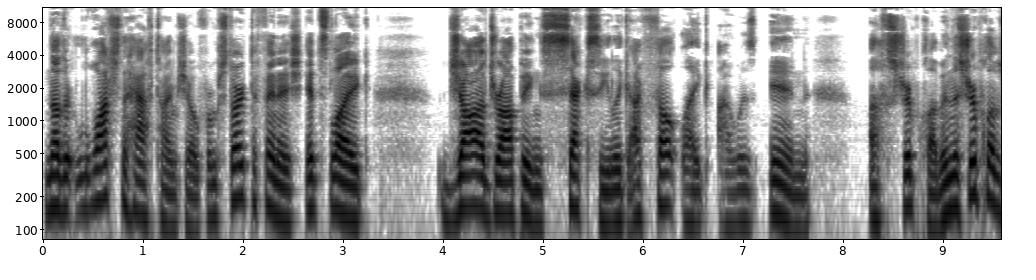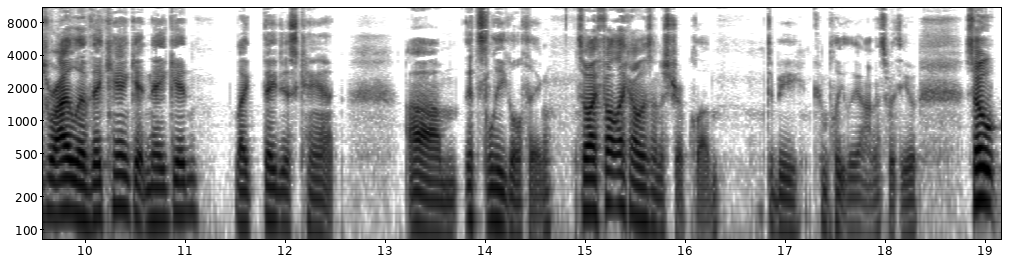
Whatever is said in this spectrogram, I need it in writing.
another watch the halftime show from start to finish. It's like jaw dropping sexy. Like i felt like i was in a strip club. In the strip clubs where I live, they can't get naked. Like they just can't. Um, it's legal thing. So I felt like I was in a strip club, to be completely honest with you. So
